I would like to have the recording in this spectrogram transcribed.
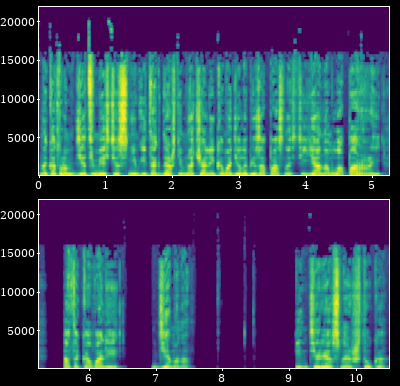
на котором дед вместе с ним и тогдашним начальником отдела безопасности Яном Лапаррой атаковали демона. «Интересная штука»,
